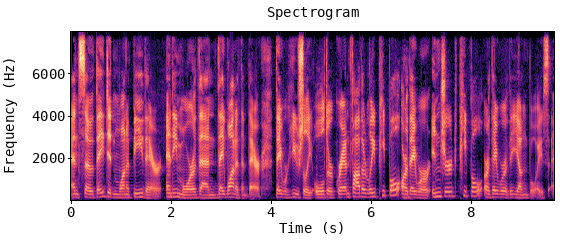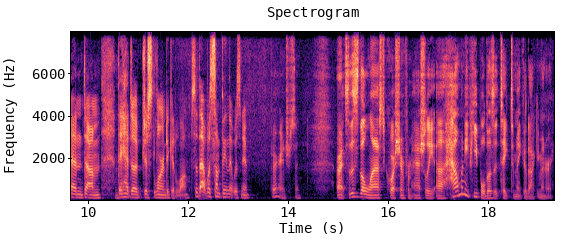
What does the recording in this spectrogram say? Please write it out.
And so they didn't want to be there any more than they wanted them there. They were usually older grandfatherly people, or they were injured people, or they were the young boys. And um, they had to just learn to get along. So that was something that was new. Very interesting. All right, so this is the last question from Ashley. Uh, how many people does it take to make the documentary?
